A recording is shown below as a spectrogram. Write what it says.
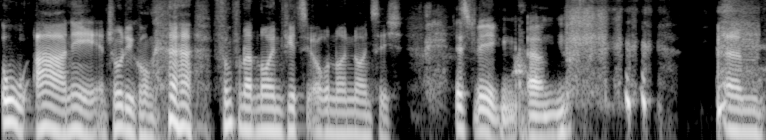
oh, ah, nee, Entschuldigung. 549,99 Euro. Deswegen, ähm, Ähm,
